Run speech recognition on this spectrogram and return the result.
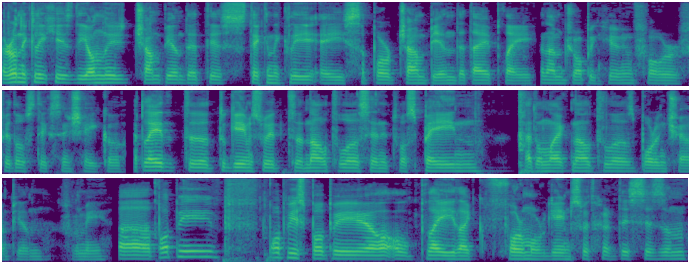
Ironically, he's the only champion that is technically a support champion that I play, and I'm dropping him for Fiddlesticks and Shaco. I played uh, two games with Nautilus and it was pain. I don't like Nautilus, boring champion for me. Uh, Poppy, Poppy is Poppy. I'll, I'll play like four more games with her this season.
